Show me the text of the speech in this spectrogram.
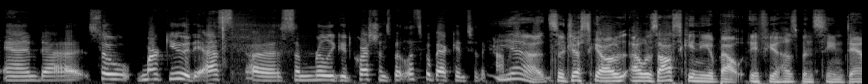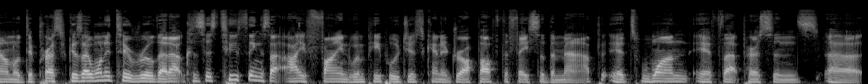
And uh, so, Marc, you had asked uh, some really good questions, but let's go back into the conversation. Yeah. So, Jessica, I was, I was, asking you about if your husband seemed down or depressed because I wanted to rule that out because there's two things that I find when people just kind of drop off the face of the map. It's one, if that person's uh,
